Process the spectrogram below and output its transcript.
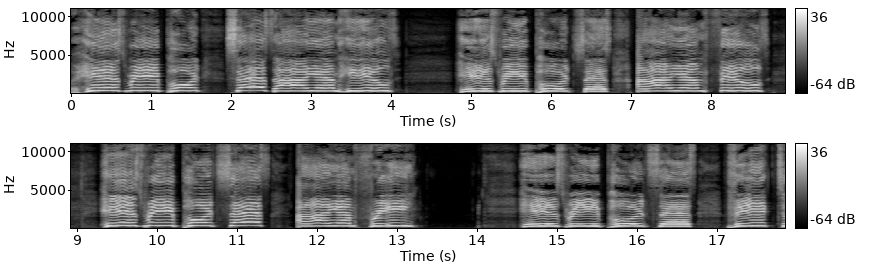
His report says I am healed. His report says I am filled. His report says I am free. His report says victory.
